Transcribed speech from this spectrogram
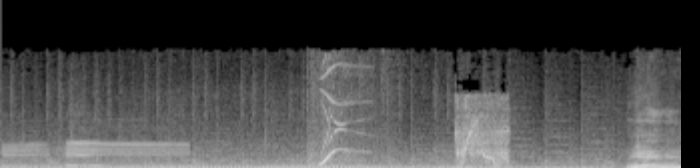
Eh, hei hei! Eh, hei!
